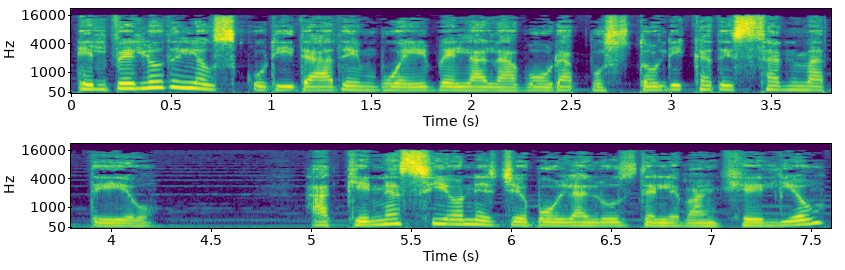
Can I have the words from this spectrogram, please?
El velo de la oscuridad envuelve la labor apostólica de San Mateo. ¿A qué naciones llevó la luz del Evangelio?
